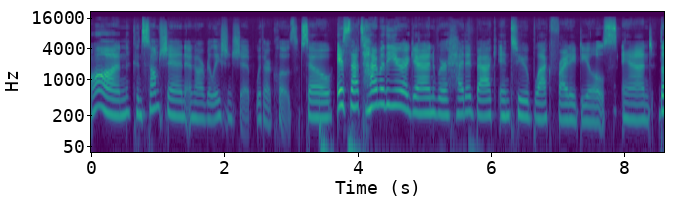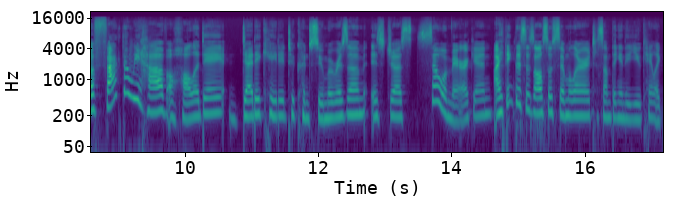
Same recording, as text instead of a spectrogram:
on consumption and our relationship with our clothes. So it's that time of the year again. We're headed back into Black Friday deals. And the fact that we have a holiday dedicated to consumerism is just so American. I think this is also similar to something in the UK, like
